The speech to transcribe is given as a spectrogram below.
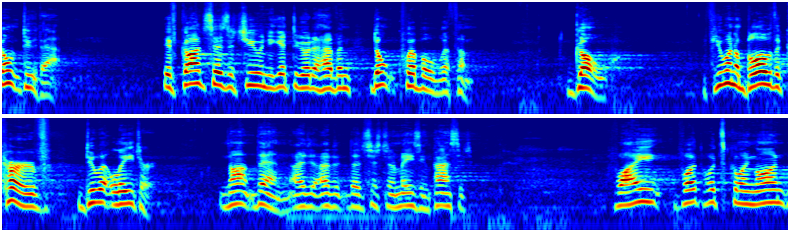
Don't do that. If God says it's you and you get to go to heaven, don't quibble with him. Go. If you want to blow the curve, do it later, not then. I, I, that's just an amazing passage. Why, what, what's going on?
